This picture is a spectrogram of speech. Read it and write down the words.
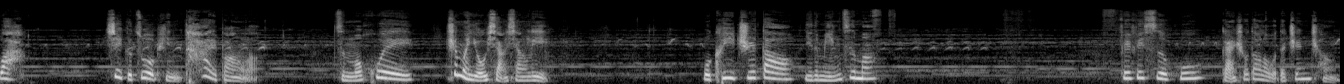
哇，这个作品太棒了！怎么会这么有想象力？我可以知道你的名字吗？”菲菲似乎感受到了我的真诚，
